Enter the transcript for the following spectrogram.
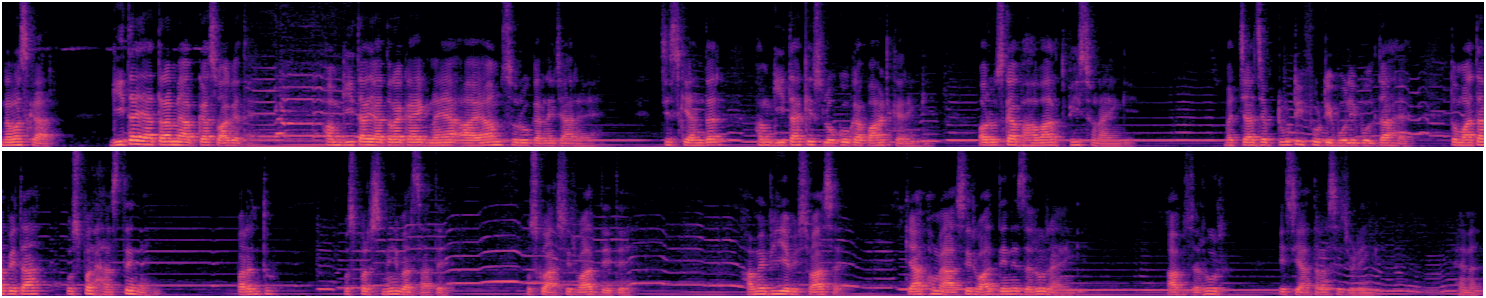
नमस्कार। गीता यात्रा में आपका स्वागत है। हम गीता यात्रा का एक नया आयाम शुरू करने जा रहे हैं, जिसके अंदर हम गीता के श्लोकों का पाठ करेंगे और उसका भावार्थ भी सुनाएँगे। बच्चा जब टूटी फूटी बोली बोलता है तो माता पिता उस पर हँसते नहीं, परंतु उस पर स्नेह बरसाते उसको आशीर्वाद देते हैं। हमें भी ये विश्वास है कि आप हमें आशीर्वाद देने ज़रूर आएँगे। आप ज़रूर इस यात्रा से जुड़ेंगे, है ना?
